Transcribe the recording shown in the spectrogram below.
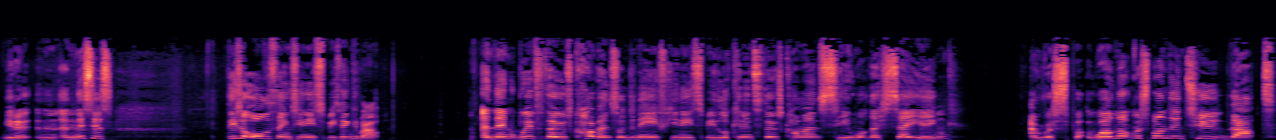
You know, and, and this is these are all the things you need to be thinking about. And then with those comments underneath, you need to be looking into those comments, seeing what they're saying, and resp- well, not responding to that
